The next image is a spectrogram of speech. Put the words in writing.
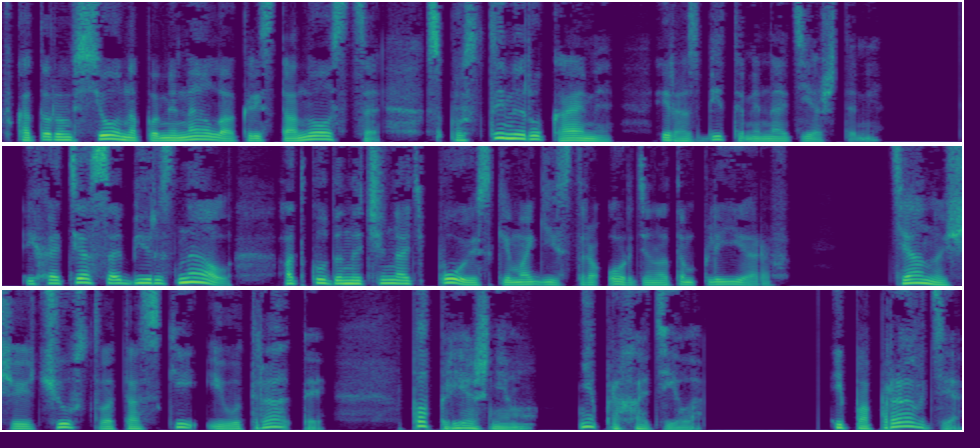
в котором все напоминало о крестоносце, с пустыми руками и разбитыми надеждами. И хотя Сабир знал, откуда начинать поиски магистра Ордена Тамплиеров, тянущее чувство тоски и утраты по-прежнему не проходило. И по правде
